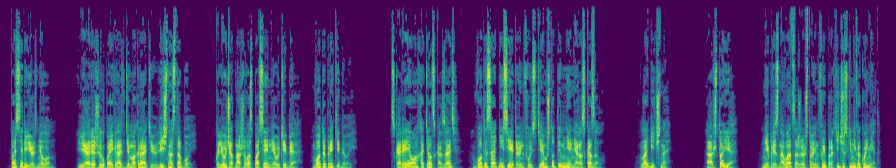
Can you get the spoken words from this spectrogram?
— посерьезнел он. «Я решил поиграть в демократию лично с тобой. Ключ от нашего спасения у тебя, вот и прикидывай». Скорее он хотел сказать, вот и соотнеси эту инфу с тем, что ты мне не рассказал. Логично. А что я? Не признаваться же, что инфы практически никакой нет.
